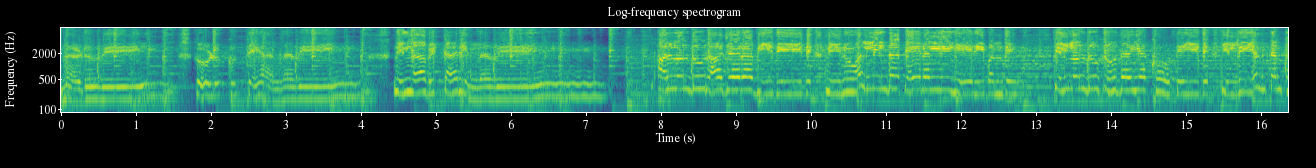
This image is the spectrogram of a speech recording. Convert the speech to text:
ನಡುವೆ ಹುಡುಕುತ್ತೆ ಅಲ್ಲವೇ? ನಿನ್ನ ಬಿಟ್ಟರಿಲ್ಲವೇ? ನೀನು ಅಲ್ಲಿಂದ ತೇರಲ್ಲಿ ಏರಿ ಬಂದೆ. ಇಲ್ಲೊಂದು ಹೃದಯ ಕೋಟೆ ಇದೆ. ಇಲ್ಲಿ ಎಂತೆಂಥ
